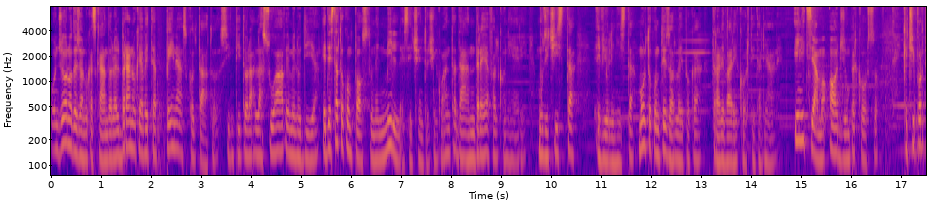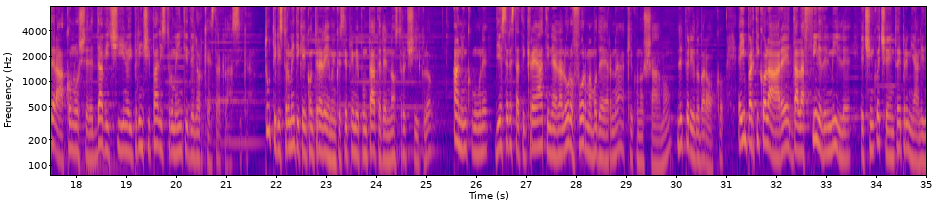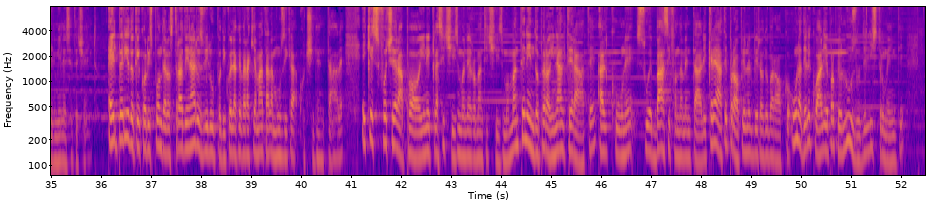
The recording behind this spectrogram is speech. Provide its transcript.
Buongiorno da Gianluca Scandola, il brano che avete appena ascoltato si intitola La suave melodia ed è stato composto nel 1650 da Andrea Falconieri, musicista e violinista, molto conteso all'epoca tra le varie corti italiane. Iniziamo oggi un percorso che ci porterà a conoscere da vicino i principali strumenti dell'orchestra classica. Tutti gli strumenti che incontreremo in queste prime puntate del nostro ciclo hanno in comune di essere stati creati nella loro forma moderna, che conosciamo, nel periodo barocco e in particolare dalla fine del 1500 ai primi anni del 1700. È il periodo che corrisponde allo straordinario sviluppo di quella che verrà chiamata la musica occidentale e che sfocerà poi nel classicismo e nel romanticismo, mantenendo però inalterate alcune sue basi fondamentali create proprio nel periodo barocco, una delle quali è proprio l'uso degli strumenti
